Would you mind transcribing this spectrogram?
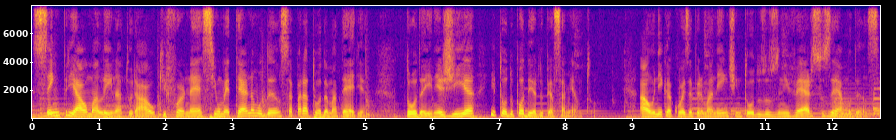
sempre há uma lei natural que fornece uma eterna mudança para toda a matéria, toda a energia e todo o poder do pensamento. A única coisa permanente em todos os universos é a mudança.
